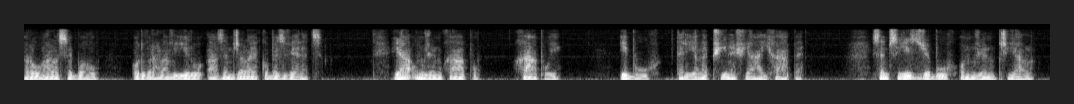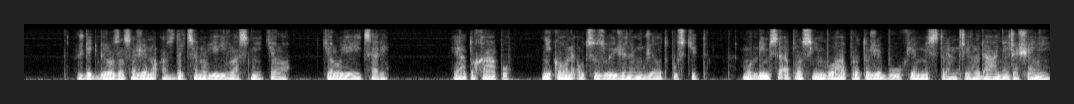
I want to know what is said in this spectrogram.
rouhala se Bohu, odvrhla víru a zemřela jako bezvěrec. Já onu ženu chápu, chápu ji. I Bůh, který je lepší než já, ji chápe. Jsem si jist, že Bůh onu ženu přijal. Vždyť bylo zasaženo a zdrceno její vlastní tělo, tělo její dcery. Já to chápu. Nikoho neodsuzuji, že nemůže odpustit. Modlím se a prosím Boha, protože Bůh je mistrem při hledání řešení.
